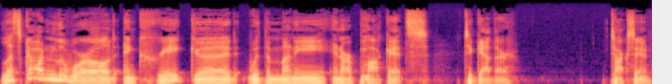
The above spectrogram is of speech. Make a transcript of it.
Let's go out into the world and create good with the money in our pockets together. Talk soon.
